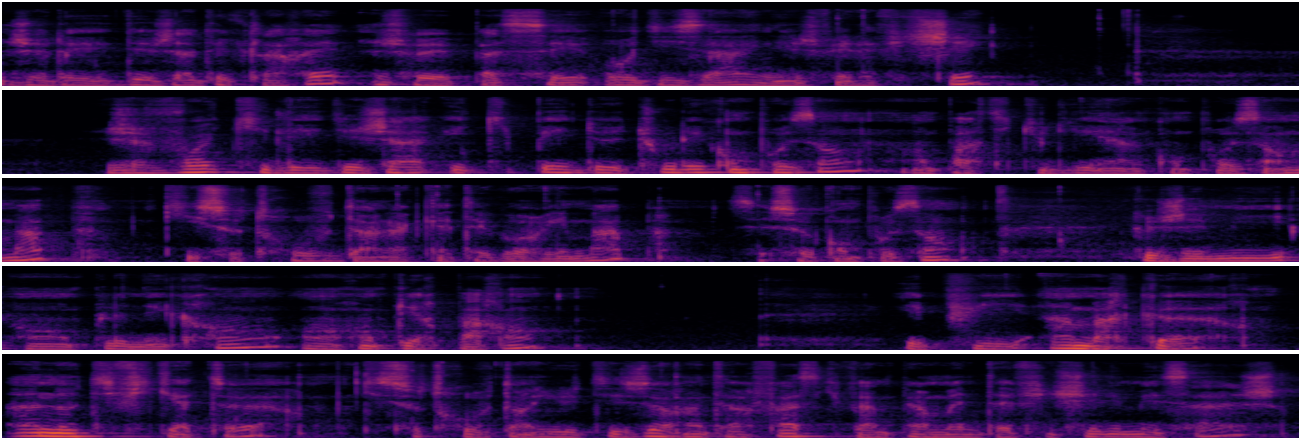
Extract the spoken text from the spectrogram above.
je l'ai déjà déclaré. Je vais passer au design et je vais l'afficher. Je vois qu'il est déjà équipé de tous les composants, en particulier un composant map qui se trouve dans la catégorie map. C'est ce composant que j'ai mis en plein écran, en remplir par an. Et puis un marqueur, un notificateur qui se trouve dans User Interface qui va me permettre d'afficher les messages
